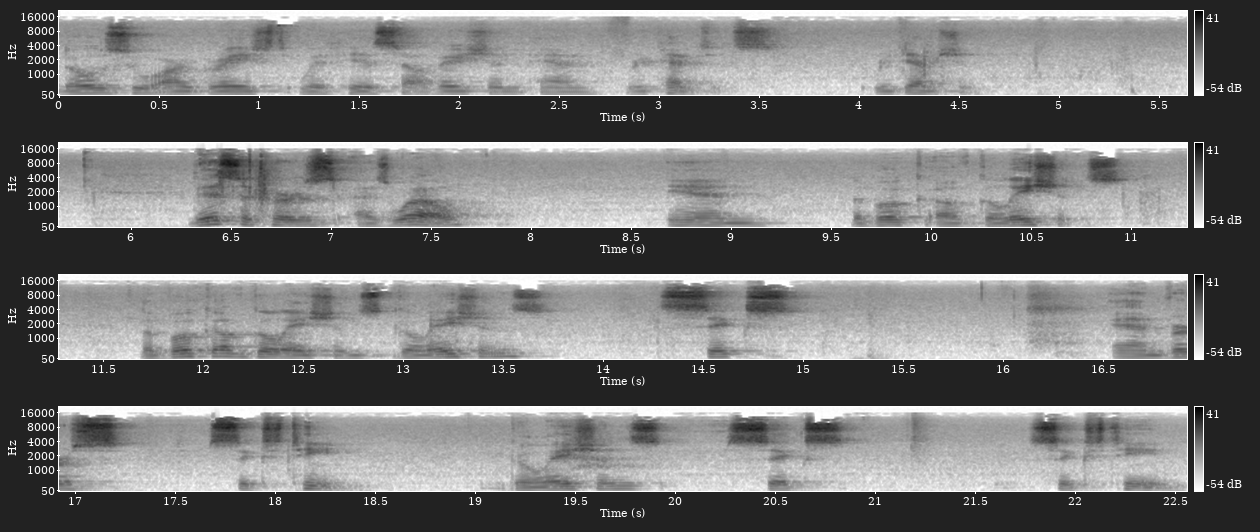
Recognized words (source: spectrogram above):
those who are graced with his salvation and repentance, redemption. This occurs as well in the book of Galatians. The book of Galatians, Galatians 6 and verse 16. Galatians 6 16.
